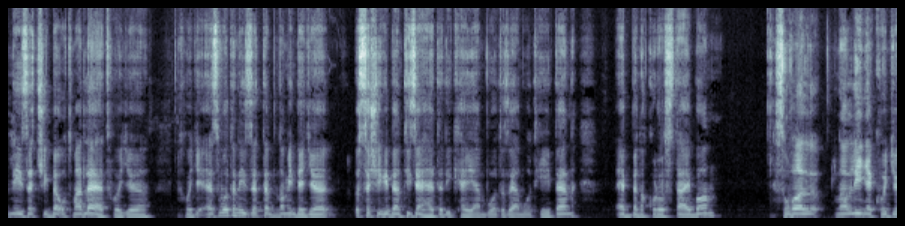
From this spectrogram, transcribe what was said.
nézettségben ott már lehet, hogy, hogy ez volt a nézettebb, na mindegy, összességében 17. helyen volt az elmúlt héten ebben a korosztályban. Szóval na, a lényeg, hogy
